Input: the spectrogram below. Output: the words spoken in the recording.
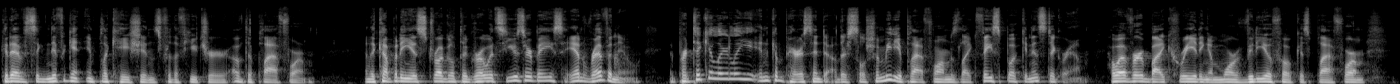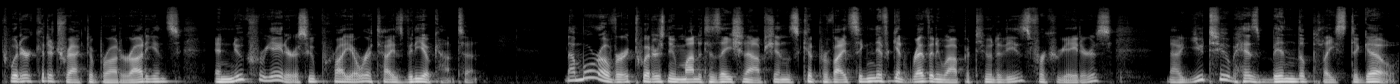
could have significant implications for the future of the platform. and the company has struggled to grow its user base and revenue, and particularly in comparison to other social media platforms like Facebook and Instagram. However, by creating a more video focused platform, Twitter could attract a broader audience and new creators who prioritize video content. Now, moreover, Twitter's new monetization options could provide significant revenue opportunities for creators. Now, YouTube has been the place to go.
